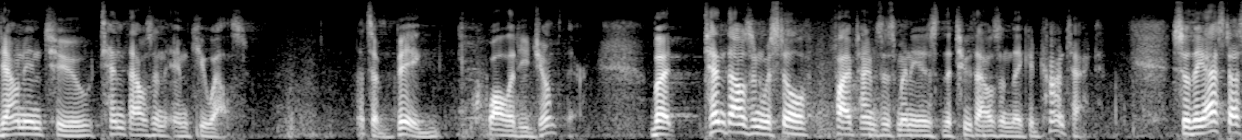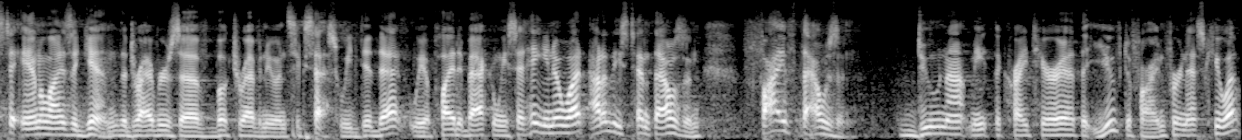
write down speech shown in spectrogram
down into 10,000 MQLs. That's a big quality jump there. But 10,000 was still five times as many as the 2,000 they could contact. So they asked us to analyze again the drivers of booked revenue and success. We did that, we applied it back, and we said, hey, you know what? Out of these 10,000, 5,000 do not meet the criteria that you've defined for an SQL.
